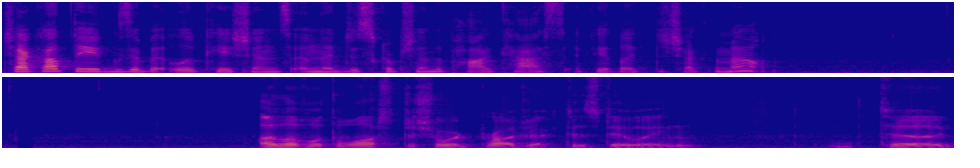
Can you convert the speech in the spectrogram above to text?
Check out the exhibit locations in the description of the podcast if you'd like to check them out. I love what the Washed Ashore project is doing to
